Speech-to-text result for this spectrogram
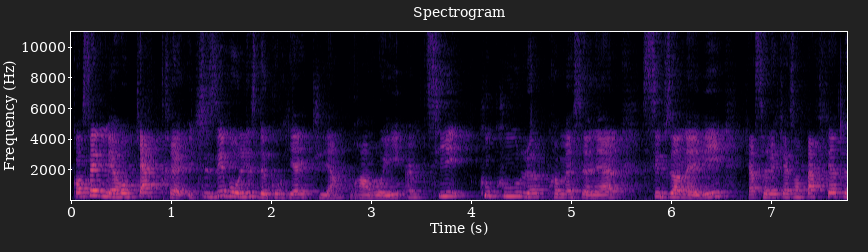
Conseil numéro 4, utilisez vos listes de courriels clients pour envoyer un petit coucou promotionnel si vous en avez, car c'est l'occasion parfaite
